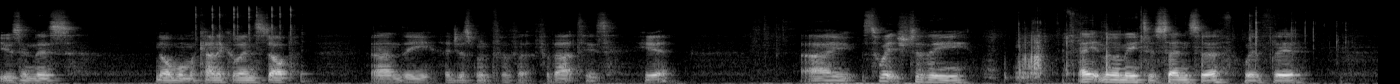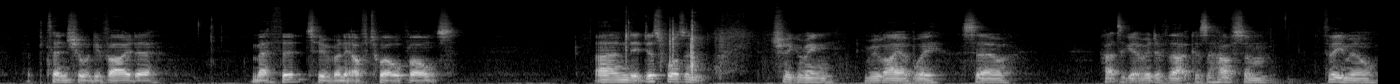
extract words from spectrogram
using this normal mechanical end stop and the adjustment for, for that is here. I switched to the 8mm sensor with the, potential divider method to run it off 12 volts and it just wasn't triggering reliably so I had to get rid of that because I have some 3mm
